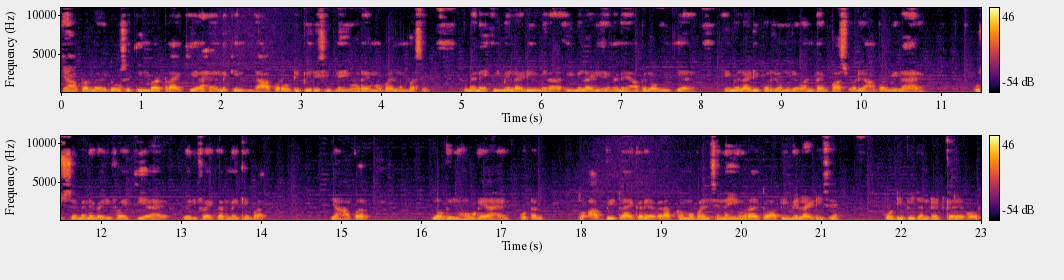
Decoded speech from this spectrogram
यहाँ पर मैंने दो से तीन बार ट्राई किया है, लेकिन यहाँ पर ओटीपी रिसीव नहीं हो रहे हैं मोबाइल नंबर से। तो मैंने ईमेल आईडी मेरा ईमेल आईडी से मैंने यहाँ पे लॉगिन किया है। ईमेल आईडी पर जो मुझे वन टाइम पासवर्ड यहाँ पर मिला है, उससे मैंने वेरीफाई किया है। वेरीफाई करने के बाद यहाँ पर लॉगिन हो गया है पोर्टल तो आप भी ट्राई करें, अगर आपका मोबाइल से नहीं हो रहा है तो आप ईमेल आईडी से ओटीपी जनरेट करें और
